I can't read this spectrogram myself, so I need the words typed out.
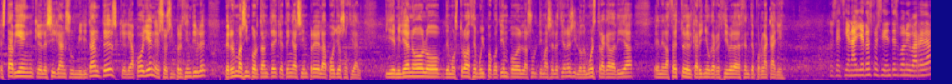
está bien que le sigan sus militantes, que le apoyen, eso es imprescindible, pero es más importante que tenga siempre el apoyo social. Y Emiliano lo demostró hace muy poco tiempo en las últimas elecciones y lo demuestra cada día en el afecto y el cariño que recibe la gente por la calle. Nos decían ayer los presidentes Bono y Barreda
